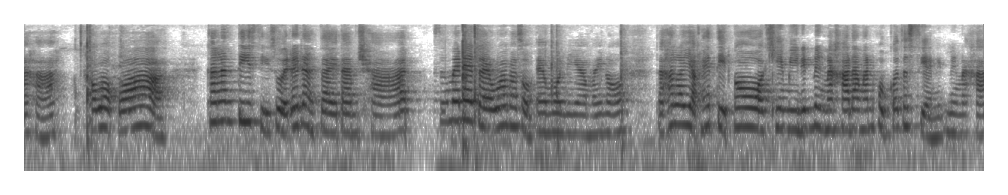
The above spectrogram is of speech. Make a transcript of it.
นะคะ เขาบอกว่าการันตีสีสวยได้ดั่งใจตามชาร์ตซึ่งไม่แน่ใจว่าผสมแอมโมเนียไหมเนาะ แต่ถ้าเราอยากให้ติดก็เคมีนิดนึงนะคะ ดังนั้นผมก็จะเสียนิดนึงนะคะ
